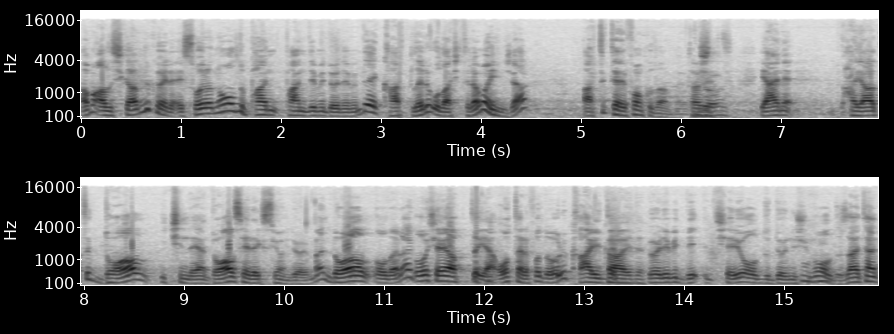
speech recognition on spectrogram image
Ama alışkanlık öyle. E sonra ne oldu pan- pandemi döneminde? E, kartları ulaştıramayınca artık telefon kullanmaya başladı. Doğru. Yani hayatı doğal içinde yani doğal seleksiyon diyorum ben. Doğal olarak o şey yaptı yani o tarafa doğru kaydı. Kaydı. Böyle bir de, şeyi oldu, dönüşümü oldu. Zaten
